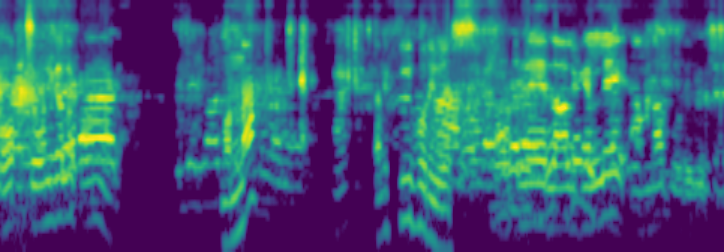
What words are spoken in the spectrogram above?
ও কোন গেল কোন না মন না? তাহলে কি পরিবেশ? আপনি লাল খেললে আমরা পরিবেশে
